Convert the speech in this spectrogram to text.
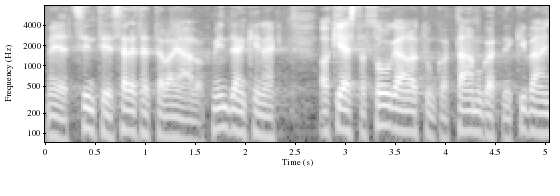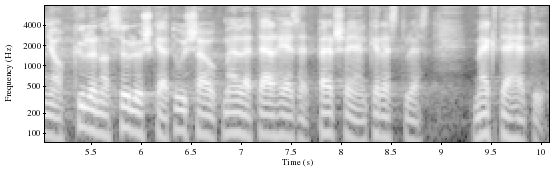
melyet szintén szeretettel ajánlok mindenkinek. Aki ezt a szolgálatunkat támogatni kívánja, külön a Szőlőskert újságok mellett elhelyezett persejen keresztül ezt megteheti.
